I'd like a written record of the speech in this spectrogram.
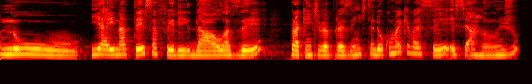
no e aí na terça-feira ele dá aula Z para quem estiver presente, entendeu? Como é que vai ser esse arranjo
